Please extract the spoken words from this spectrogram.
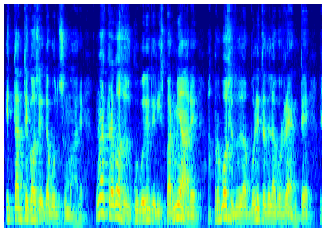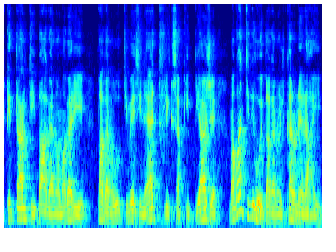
e tante cose da consumare. Un'altra cosa su cui potete risparmiare a proposito della bolletta della corrente, perché tanti pagano, magari pagano tutti i mesi Netflix a chi piace, ma quanti di voi pagano il canone Rai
